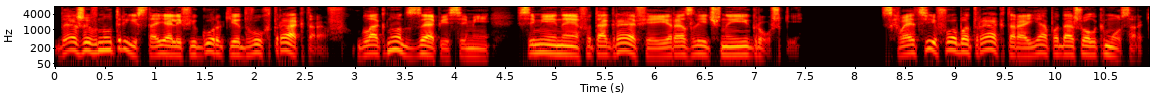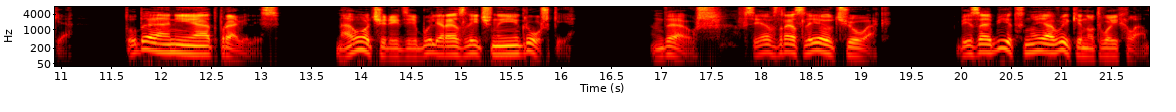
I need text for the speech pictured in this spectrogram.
Даже внутри стояли фигурки двух тракторов, блокнот с записями, семейная фотография и различные игрушки. Схватив оба трактора, я подошел к мусорке. Туда они и отправились. На очереди были различные игрушки. Да уж, все взрослеют, чувак. Без обид, но я выкину твой хлам.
